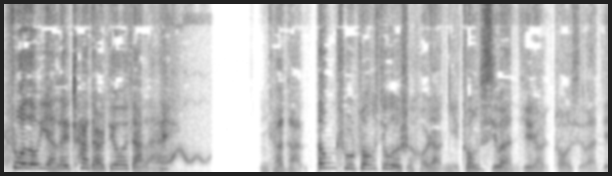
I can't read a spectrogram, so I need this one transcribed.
说的我眼泪差点掉下来。你看看，当初装修的时候让你装洗碗机，让你装洗碗机，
